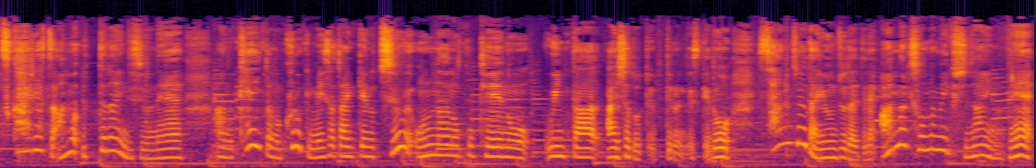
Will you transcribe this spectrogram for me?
使えるやつあんま売ってないんですよね。あの、ケイトの黒木メイサちゃん系の強い女の子系のウィンターアイシャドウって売ってるんですけど、30代、40代ってね、あんまりそんなメイクしないので、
